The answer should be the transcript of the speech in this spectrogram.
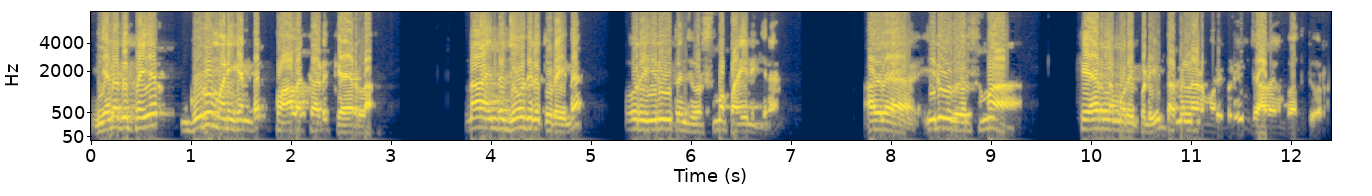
எனது பெயர் குரு மணிகண்டன் பாலக்காடு கேரளா. நான் இந்த ஜோதிட துறையில ஒரு இருபத்தஞ்சு வருஷமா பயணிக்கிறேன். அதுல இருபது வருஷமா கேரள முறைப்படியும் தமிழ்நாடு முறைப்படியும் ஜாதகம் பார்த்துட்டு வரேன்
